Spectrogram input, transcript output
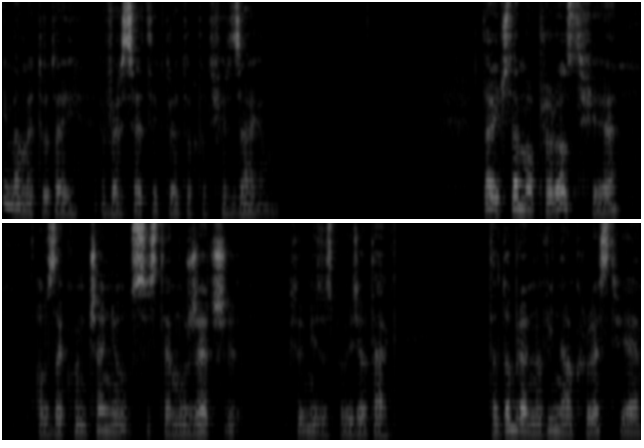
I mamy tutaj wersety, które to potwierdzają. Dalej czytamy o proroctwie, o zakończeniu systemu rzeczy, w którym Jezus powiedział tak: Ta dobra nowina o Królestwie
